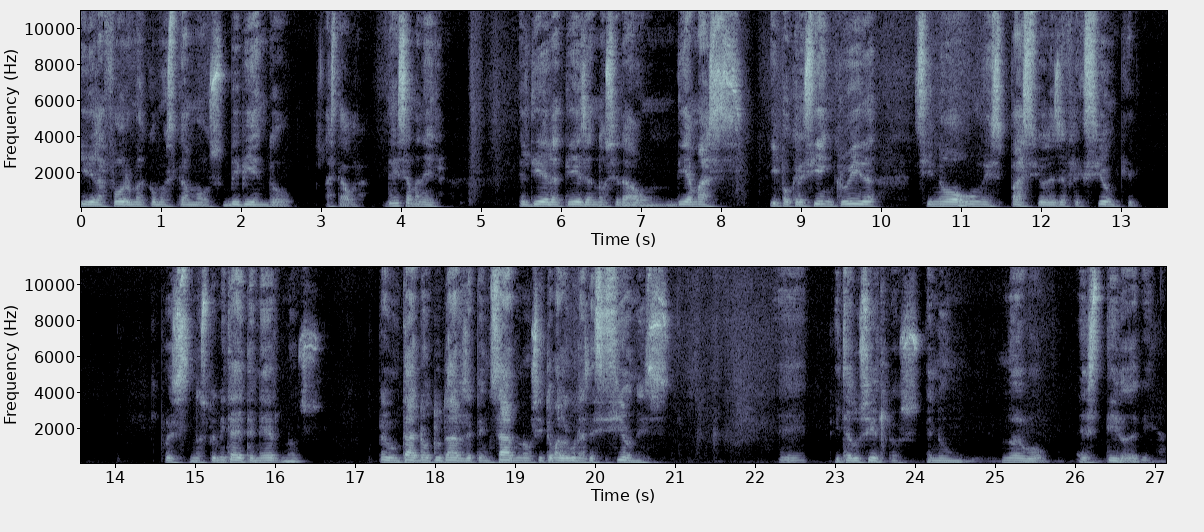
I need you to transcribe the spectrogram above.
y de la forma como estamos viviendo hasta ahora. De esa manera, el Día de la Tierra no será un día más, hipocresía incluida, sino un espacio de reflexión que pues, nos permita detenernos, preguntarnos, dudar, repensarnos y tomar algunas decisiones eh, y traducirlos en un nuevo estilo de vida,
